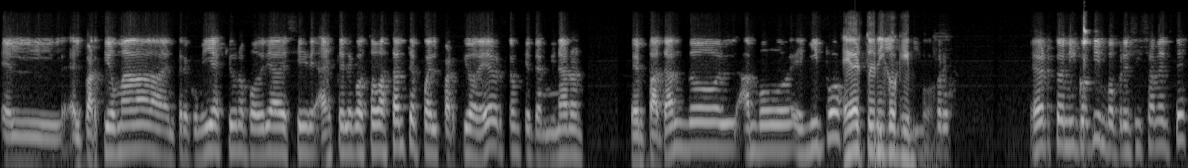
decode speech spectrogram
el- el partido más, entre comillas, que uno podría decir a este le costó bastante fue el partido de Everton, que terminaron empatando ambos equipos. Everton y Coquimbo. Everton y Coquimbo precisamente,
